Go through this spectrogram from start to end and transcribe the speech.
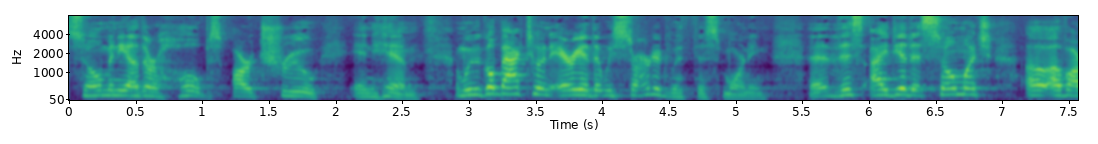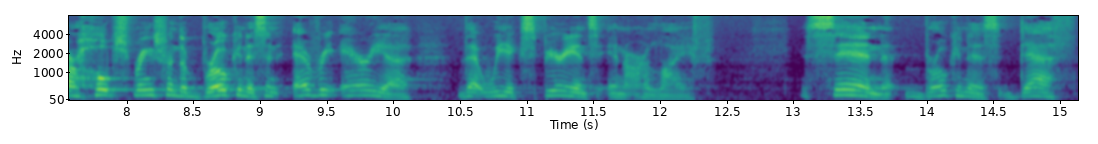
So many other hopes are true in him. And we go back to an area that we started with this morning uh, this idea that so much of our hope springs from the brokenness in every area that we experience in our life. Sin, brokenness, death,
